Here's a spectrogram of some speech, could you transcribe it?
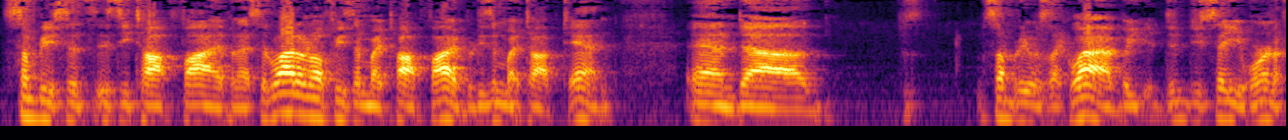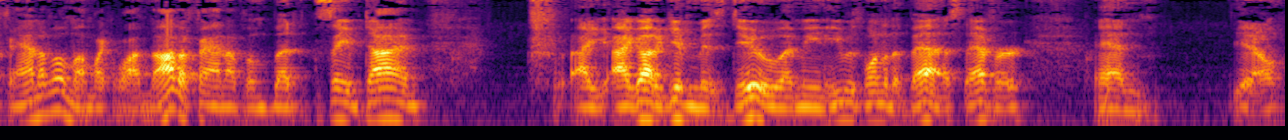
somebody says, "Is he top five? And I said, "Well, I don't know if he's in my top five, but he's in my top 10. And uh, somebody was like, "Wow, but you, did you say you weren't a fan of him?" I'm like, "Well, I'm not a fan of him, but at the same time, I, I got to give him his due. I mean, he was one of the best ever, and you know,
